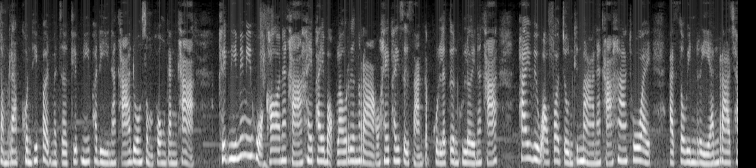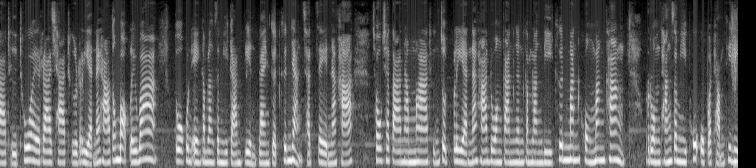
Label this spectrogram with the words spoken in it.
สำหรับคนที่เปิดมาเจอคลิปนี้พอดีนะคะ ดวงสมพงกันค่ะ คลิปนี้ไม่มีหัวข้อนะคะ ให้ไพ่บอกเล่าเรื่องราว ให้ไพ่สื่อสารกับคุณและเตือนคุณเลยนะคะ ไพ่ View of Fortune ขึ้นมานะคะ5ถ้วย อัศวินเหรียญราชาถือถ้วย ราชาถือเหรียญนะคะ ต้องบอกเลยว่าตัวคุณเองกำลังจะมีการเปลี่ยนแปลงเกิดขึ้นอย่างชัดเจนนะคะ โชคชะตานำมาถึงจุดเปลี่ยนนะคะ ดวงการเงินกำลังดีขึ้นมั่นคงมั่งคั่ง รวมทั้งจะมีผู้อุปถัมภ์ที่ดี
